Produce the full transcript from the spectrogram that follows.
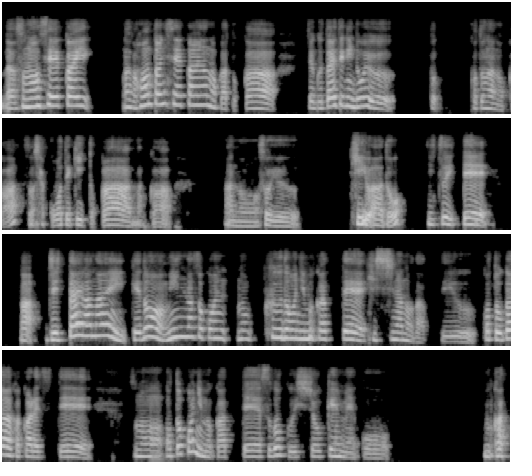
らその正解、なんか本当に正解なのかとか、じゃあ具体的にどういうこことなのか？その社交的とか、なんか、あの、そういうキーワードについて、まあ、実体がないけど、みんなそこの空洞に向かって必死なのだっていうことが書かれてて、その男に向かってすごく一生懸命こう、向かっ、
